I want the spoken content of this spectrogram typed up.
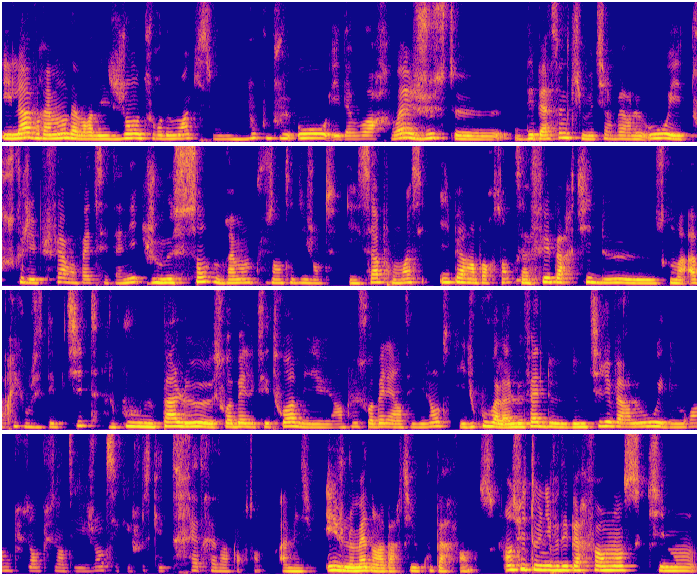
Et là, vraiment, d'avoir des gens autour de moi qui sont beaucoup plus hauts et d'avoir, ouais, juste euh, des personnes qui me tirent vers le haut et tout ce que j'ai pu faire en fait cette année, je me sens vraiment plus intelligente. Et ça, pour moi, c'est hyper important. Ça fait partie de euh, ce qu'on m'a appris quand j'étais petite. Du coup, pas le soit belle et c'est toi, mais un peu soit belle et intelligente. Et du coup, voilà, le fait de, me tirer vers le haut et de me rendre plus en plus intelligente, c'est quelque chose qui est très très important à mes yeux. Et je le mets dans la partie du coup performance. Ensuite, au niveau des performances qui m'ont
